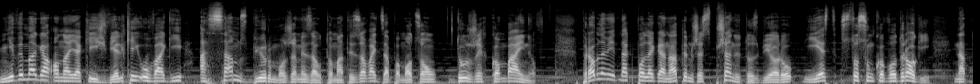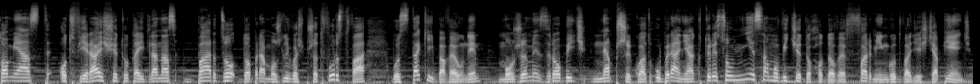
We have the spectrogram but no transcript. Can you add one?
nie wymaga ona jakiejś wielkiej uwagi, a sam zbiór możemy zautomatyzować za pomocą dużych kombajnów. Problem jednak polega na tym, że sprzęt do zbioru jest stosunkowo drogi, natomiast otwiera się tutaj dla nas bardzo dobra możliwość przetwórstwa, bo z takiej bawełny możemy zrobić na przykład ubrania, które są niesamowicie dochodowe w farmingu 25.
